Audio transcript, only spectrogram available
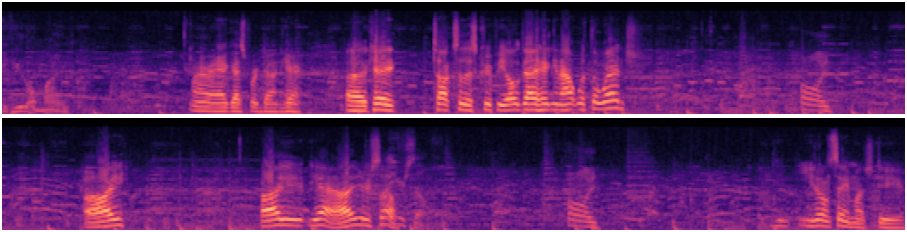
if you don't mind, Alright, I guess we're done here. Uh, okay, talk to this creepy old guy hanging out with the wench. Oi. I. I, yeah, I By yourself. yourself. Oi. You- You don't say much, do you?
